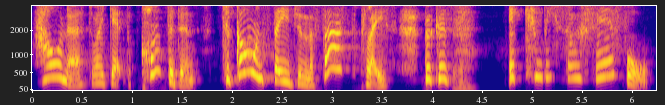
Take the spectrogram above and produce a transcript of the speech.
How on earth do I get the confidence to go on stage in the first place? Because Yeah. it can be so fearful.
